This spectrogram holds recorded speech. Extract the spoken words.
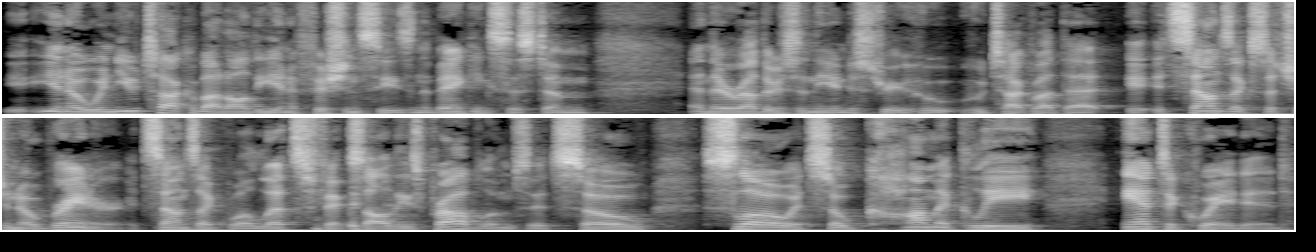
You know, when you talk about all the inefficiencies in the banking system and there are others in the industry who who talk about that. It, it, sounds like such a no brainer. It sounds like, well, let's fix all these problems. It's so slow. It's so comically antiquated.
